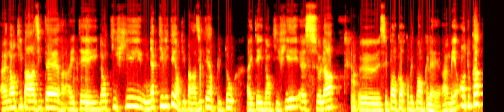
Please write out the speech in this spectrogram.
un antiparasitaire a été identifié, ou une activité antiparasitaire plutôt a été identifiée. Est-ce cela C'est pas encore complètement clair. Hein. mais en tout cas,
